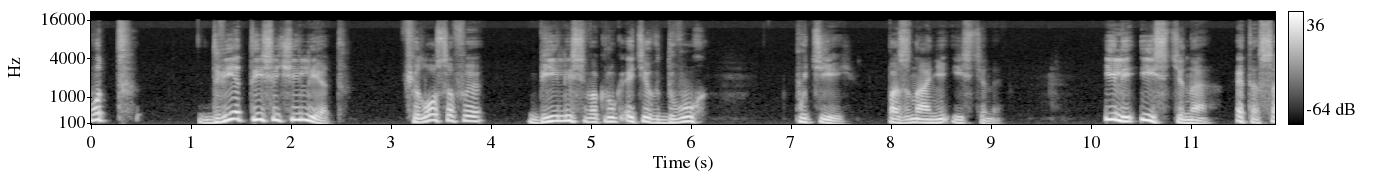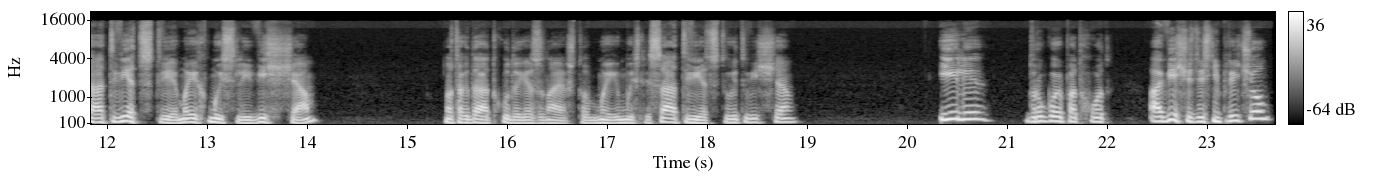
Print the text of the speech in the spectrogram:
Вот две тысячи лет философы бились вокруг этих двух путей познания истины. Или истина – это соответствие моих мыслей вещам – но тогда откуда я знаю, что мои мысли соответствуют вещам? Или другой подход, а вещи здесь ни при чем,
